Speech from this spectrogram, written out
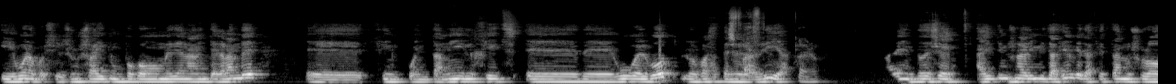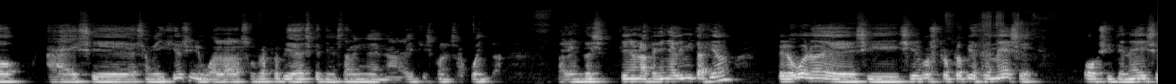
Y bueno, pues si es un site un poco medianamente grande, 50.000 eh, hits eh, de Googlebot los vas a tener al día. Entonces ahí tienes una limitación que te afecta no solo a, esa medición, sino igual a las otras propiedades que tienes también en Analytics con esa cuenta. Entonces tiene una pequeña limitación, pero bueno, si, si, es vuestro propio CMS o si tenéis,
